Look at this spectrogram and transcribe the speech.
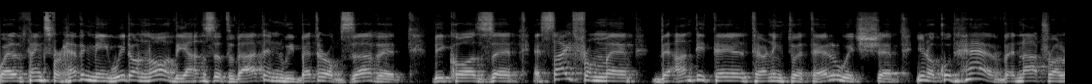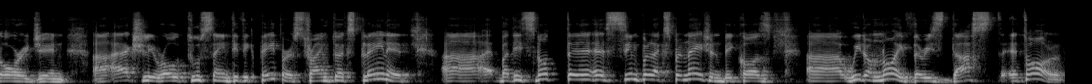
Well, thanks for having me. We don't know the answer to that, and we better observe it because uh, aside from uh, the anti-tail turning to a tail, which uh, you know could have a natural origin, uh, I actually wrote two scientific papers trying to explain it, uh, but it's not a simple explanation because uh, we don't know if there is dust at all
